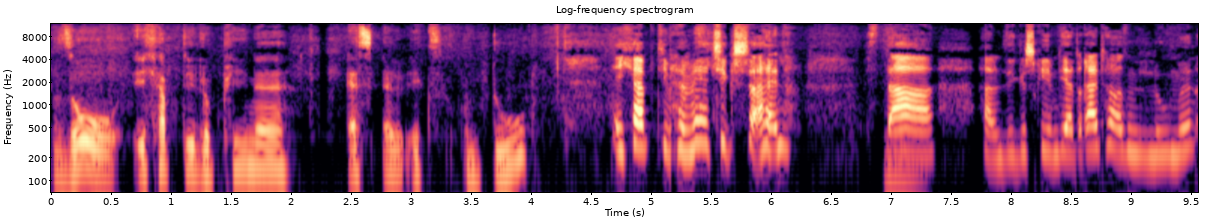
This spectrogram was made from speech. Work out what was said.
So, ich habe die Lupine SLX und du? Ich habe die Magic Shine Star, haben sie geschrieben. Die hat 3000 Lumen,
